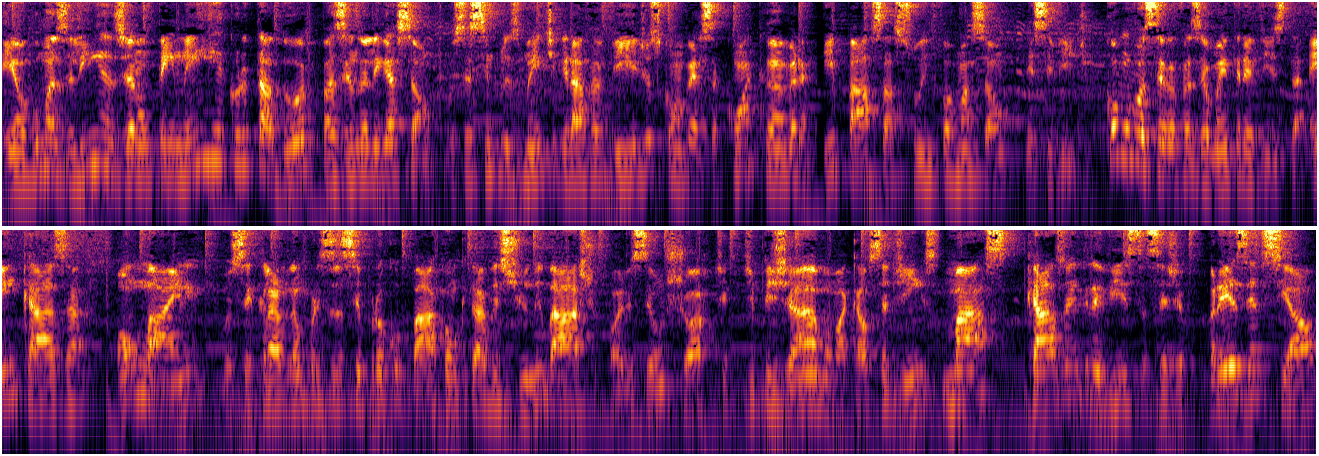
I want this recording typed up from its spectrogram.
Em algumas linhas já não tem nem recrutador fazendo a ligação. Você simplesmente grava vídeos, conversa com a câmera e passa a sua informação nesse vídeo. Como você vai fazer uma entrevista em casa, online, você, claro, não precisa se preocupar com o que está vestindo embaixo. Pode ser um short de pijama, uma calça jeans, mas caso a entrevista seja presencial,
